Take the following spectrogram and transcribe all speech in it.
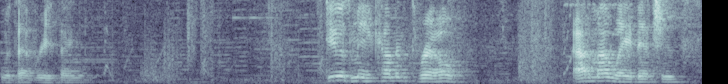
with everything. Excuse me, coming through. Out of my way, bitches.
